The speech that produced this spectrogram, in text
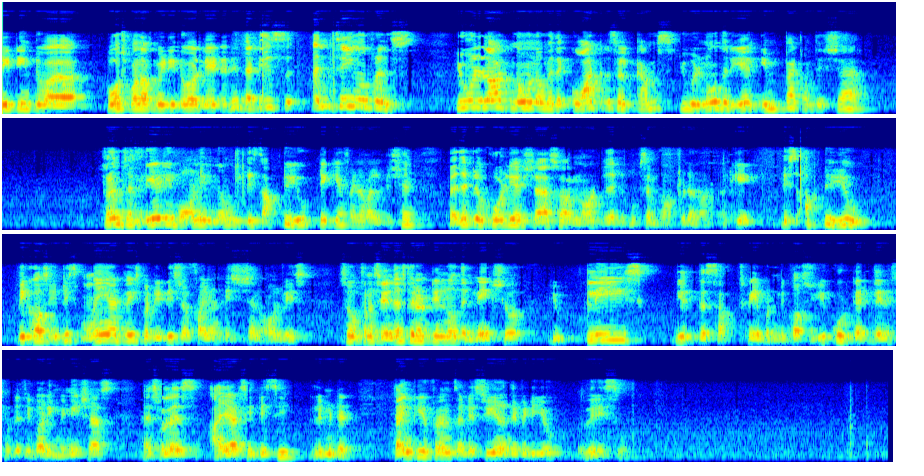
meeting to a postpone of meeting to a later date. That is i'm no friends. You will not know now when the quarter result comes you will know the real impact of the share. Friends i'm really warning now it is up to you. Take your final decision whether to hold your shares or not whether to book some profit or not okay? It is up to you. Because it is my advice but it is your final decision always. So friends feel till know then make sure you please click the subscribe button because you could get latest updates regarding mini shares as well as IRCTC limited. Thank you friends and see you in another video very soon.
